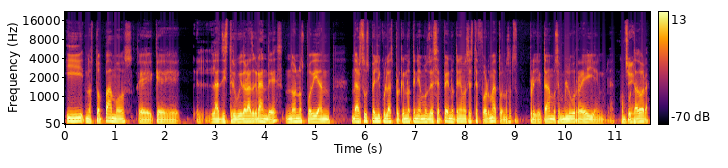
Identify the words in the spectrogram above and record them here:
Y nos topamos eh, que las distribuidoras grandes no nos podían dar sus películas porque no teníamos DCP, no teníamos este formato. Nosotros proyectábamos en Blu-ray y en computadora.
